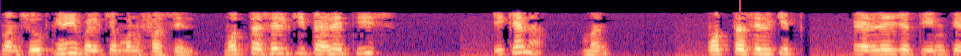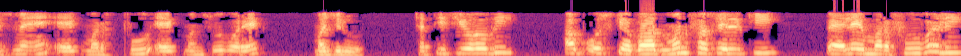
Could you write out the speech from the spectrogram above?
منسوب کی نہیں، بلکہ منفصل۔ متصل کی پہلے تیس، ٹھیک ہے نا؟ متصل کی پہلے جو تین قسمیں ہیں، ایک مرفوع، ایک منصوب اور ایک مجرور۔ چھتیس یہ ہوگی۔ اب اس کے بعد منفصل کی پہلے مرفوع والی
